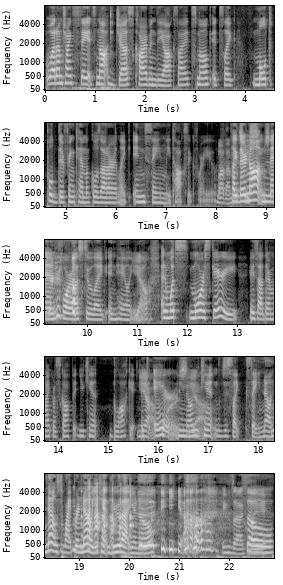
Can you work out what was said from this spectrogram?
what I'm trying to say. It's not just carbon dioxide smoke. It's like multiple different chemicals that are like insanely toxic for you. Wow, that like they're not so meant for us to like inhale, you Yeah. know. And what's more scary is that they're microscopic. You can't block it. Yeah, it's air, course, you know. You can't just like say no, no, swiper, no. You can't do that, you know. yeah, exactly. So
